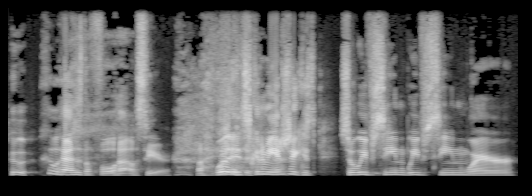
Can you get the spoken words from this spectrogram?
who who has the full house here? well, it's going to be interesting because so we've seen we've seen where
